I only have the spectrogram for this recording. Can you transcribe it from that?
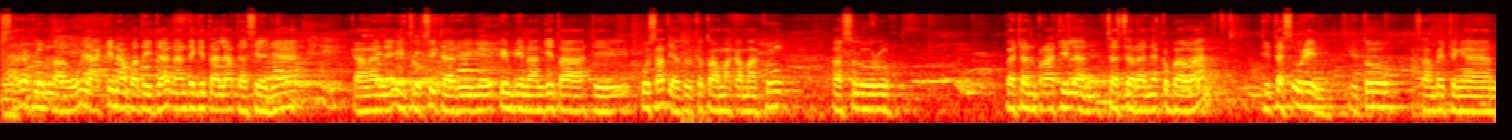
Saya belum tahu yakin apa tidak nanti kita lihat hasilnya karena ini instruksi dari pimpinan kita di pusat yaitu Ketua Mahkamah Agung eh, seluruh badan peradilan jajarannya ke bawah dites urin itu sampai dengan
